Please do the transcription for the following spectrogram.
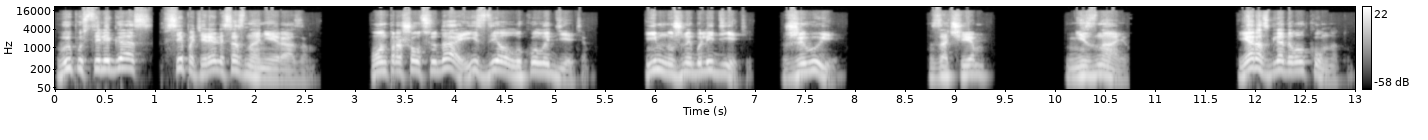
Выпустили газ, все потеряли сознание разом. Он прошел сюда и сделал уколы детям. Им нужны были дети, живые. Зачем? Не знаю. Я разглядывал комнату.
